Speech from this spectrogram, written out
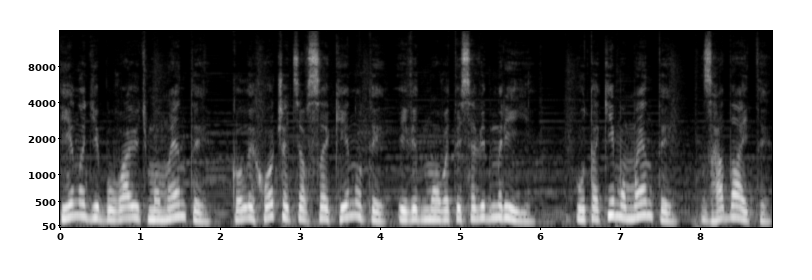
Іноді бувають моменти, коли хочеться все кинути і відмовитися від мрії. У такі моменти згадайте,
